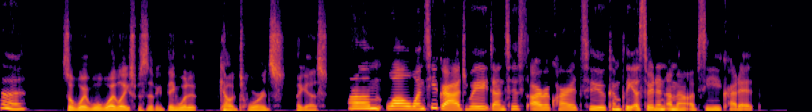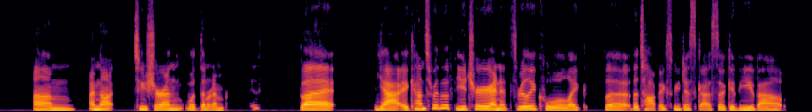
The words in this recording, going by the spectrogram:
yeah. so wait, well, what like specific thing would it count towards? I guess. Um. Well, once you graduate, dentists are required to complete a certain amount of CE credits. Um, I'm not too sure on what the number is, but yeah, it counts for the future, and it's really cool. Like the the topics we discuss. So it could be about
